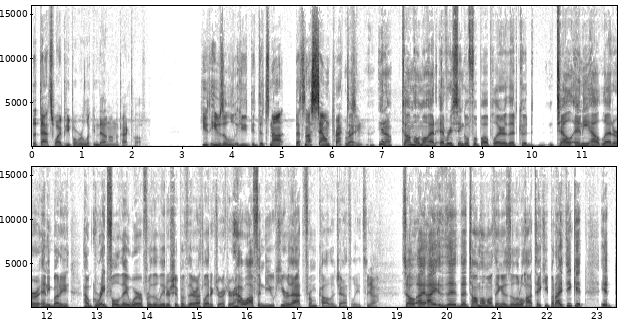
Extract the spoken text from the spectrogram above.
That that's why people were looking down on the Pac-12. He he was a he. That's not that's not sound practicing. You know, Tom Holmoe had every single football player that could tell any outlet or anybody how grateful they were for the leadership of their athletic director. How often do you hear that from college athletes? Yeah. So I, I the the Tom Holmoe thing is a little hot takey, but I think it it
